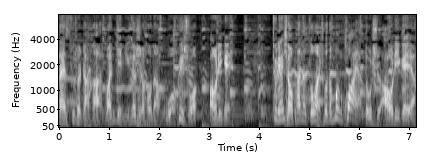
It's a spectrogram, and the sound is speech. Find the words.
在宿舍长啊晚点名的时候呢，我会说奥利给。就连小潘呢昨晚说的梦话呀，都是奥利给呀。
